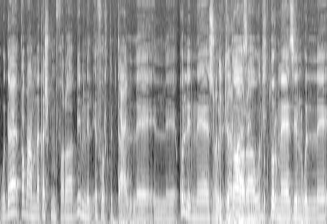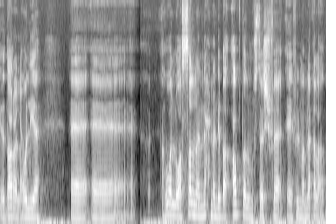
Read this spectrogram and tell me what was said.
وده طبعا ما جاش من فراغ من ال effort بتاع ال ال كل الناس مازن، والإدارة شاء والدكتور مازن والإدارة العليا. آه، آه، هو اللي وصلنا إن إحنا نبقى أفضل مستشفى آه، في المملكة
